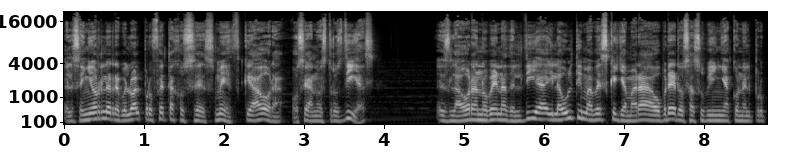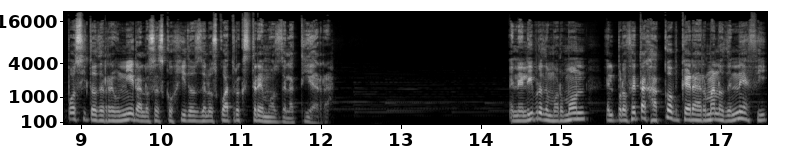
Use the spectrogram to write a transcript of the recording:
El Señor le reveló al profeta José Smith que ahora, o sea, nuestros días, es la hora novena del día y la última vez que llamará a obreros a su viña con el propósito de reunir a los escogidos de los cuatro extremos de la tierra. En el libro de Mormón, el profeta Jacob, que era hermano de Nefi,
